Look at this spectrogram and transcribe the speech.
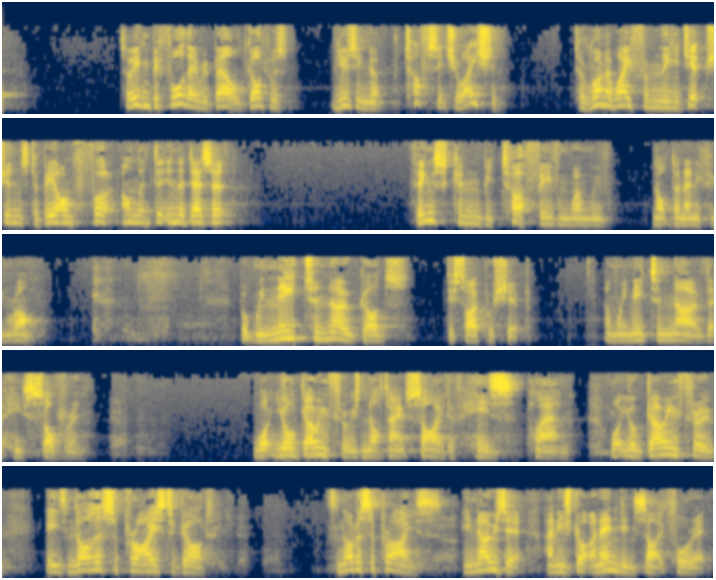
So even before they rebelled, God was using a tough situation to run away from the Egyptians, to be on foot on the, in the desert. Things can be tough even when we've not done anything wrong. But we need to know God's discipleship and we need to know that He's sovereign. What you're going through is not outside of His plan. What you're going through is not a surprise to God. It's not a surprise. He knows it and He's got an end in sight for it.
